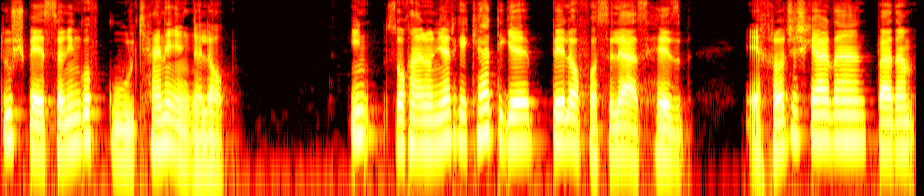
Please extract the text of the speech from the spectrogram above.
توش به استالین گفت گورکن انقلاب. این سخنرانی که کرد دیگه بلا فاصله از حزب اخراجش کردن بعدم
